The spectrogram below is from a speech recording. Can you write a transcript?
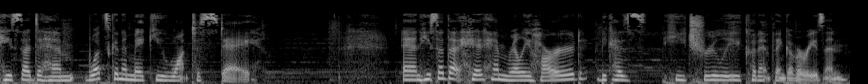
he said to him, What's going to make you want to stay? And he said that hit him really hard because he truly couldn't think of a reason.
